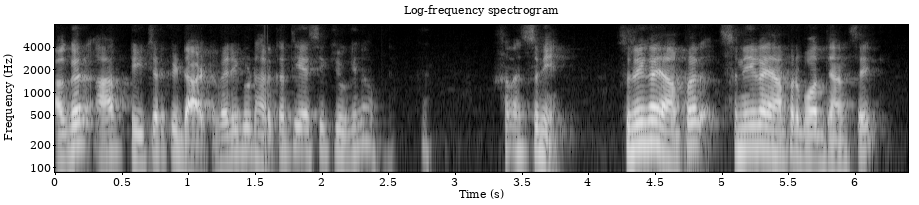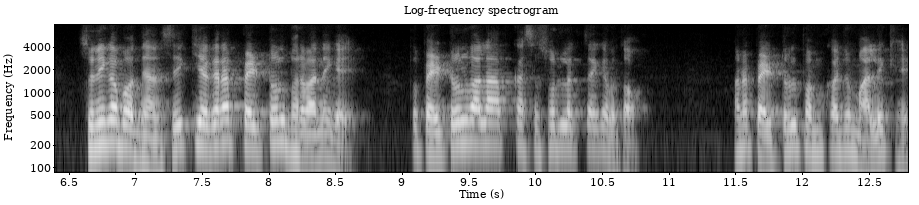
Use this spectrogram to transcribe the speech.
अगर आप टीचर की डांट वेरी गुड हरकत ही ऐसी की होगी ना आपने? सुनिए। सुनिएगा यहाँ पर, सुनिएगा यहाँ पर बहुत ध्यान से, सुनिएगा बहुत ध्यान से कि अगर आप पेट्रोल भरवाने गए तो पेट्रोल वाला आपका ससुर लगता है क्या बताओ? है ना, पेट्रोल पंप का जो मालिक है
